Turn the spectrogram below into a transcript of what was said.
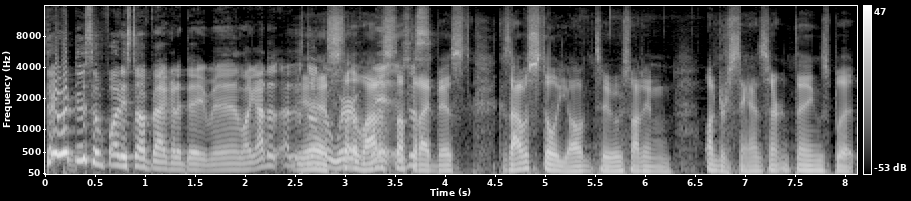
they would do some funny stuff back in the day, man. Like I just, I just yeah, don't know where a lot of stuff It's that I missed because I was still young too, so I didn't understand certain things. But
